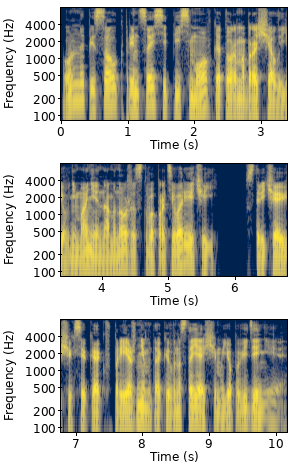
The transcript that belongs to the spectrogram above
Он написал к принцессе письмо, в котором обращал ее внимание на множество противоречий, встречающихся как в прежнем, так и в настоящем ее поведении.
